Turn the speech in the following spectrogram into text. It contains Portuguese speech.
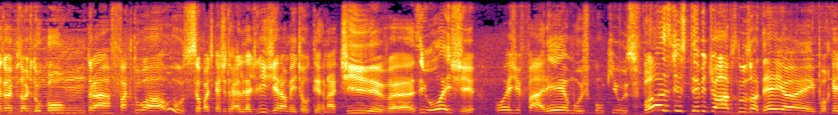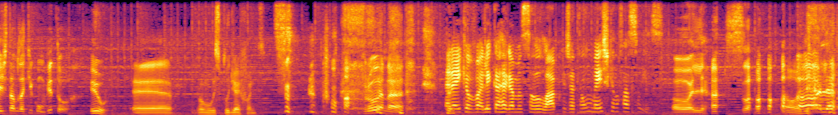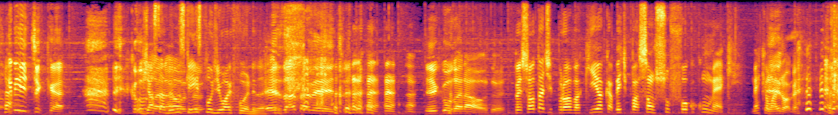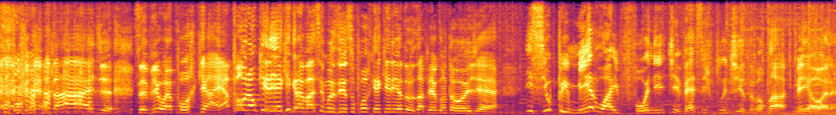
Mais um episódio do Contrafactual, o seu podcast de realidade ligeiramente alternativas. E hoje, hoje faremos com que os fãs de Steve Jobs nos odeiem, porque estamos aqui com o Vitor. Eu? É. Vamos explodir iPhones. com a Bruna. Peraí que eu vou ali carregar meu celular, porque já tem um mês que não faço isso. Olha só. Olha, Olha a crítica. E Já sabemos quem Ronaldo. explodiu o iPhone, né? Exatamente. e com o Ronaldo. O pessoal tá de prova aqui, eu acabei de passar um sufoco com o Mac. Mac é uma É. droga. Verdade! Você viu? É porque a Apple não queria que gravássemos isso, porque, queridos, a pergunta hoje é: e se o primeiro iPhone tivesse explodido? Vamos lá, meia hora.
